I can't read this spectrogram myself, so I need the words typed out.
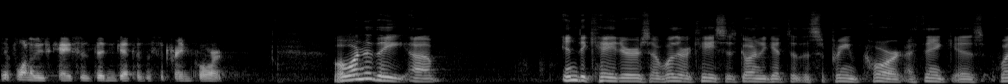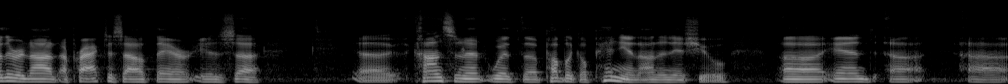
if one of these cases didn't get to the Supreme Court. Well, one of the uh, indicators of whether a case is going to get to the Supreme Court, I think, is whether or not a practice out there is uh, uh, consonant with public opinion on an issue. Uh, and uh, uh,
